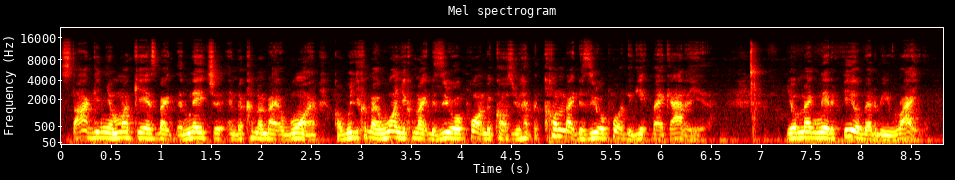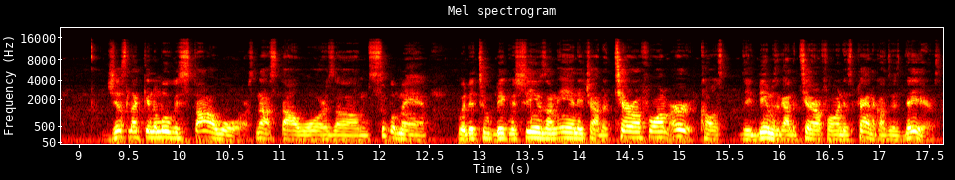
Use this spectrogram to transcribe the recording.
Start getting your monkey ass back to nature and becoming back one. Because when you come back one, you come back to zero point because you have to come back to zero point to get back out of here. Your magnetic field better be right. Just like in the movie Star Wars, not Star Wars, um, Superman, with the two big machines on the end, they try to terraform Earth because the demons got to terraform this planet because it's theirs.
